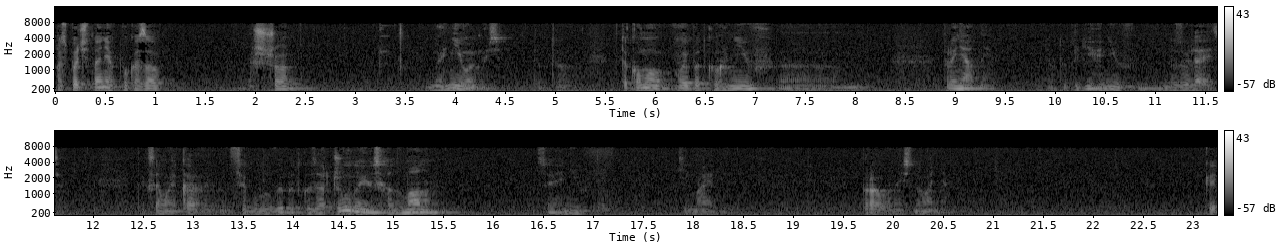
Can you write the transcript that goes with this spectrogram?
Господь читання показав, що ми гніваємось. Тобто в такому випадку гнів е, прийнятний. Тобто тоді гнів дозволяється. Так само, як це було в випадку з Арджуною, з Хануманом. Це гнів, який має право на існування. Окей?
